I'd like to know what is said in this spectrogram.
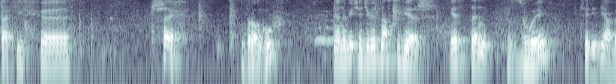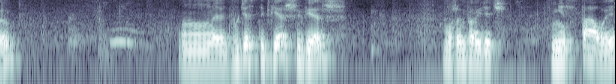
takich trzech wrogów. Mianowicie 19 wiersz jest ten zły, czyli diabeł. Mm, 21 wiersz możemy powiedzieć niestały.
